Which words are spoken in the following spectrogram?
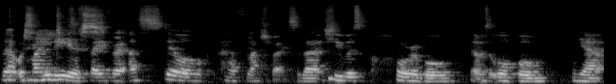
That was my hideous. least favorite. I still have flashbacks to that. She was horrible. That was awful. Yeah,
